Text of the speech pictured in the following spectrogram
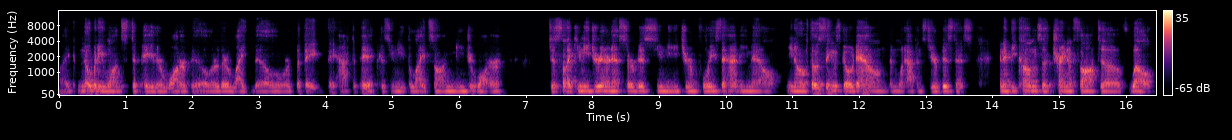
like nobody wants to pay their water bill or their light bill, or but they they have to pay it because you need the lights on, you need your water, just like you need your internet service, you need your employees to have email. You know, if those things go down, then what happens to your business? And it becomes a train of thought of, well,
